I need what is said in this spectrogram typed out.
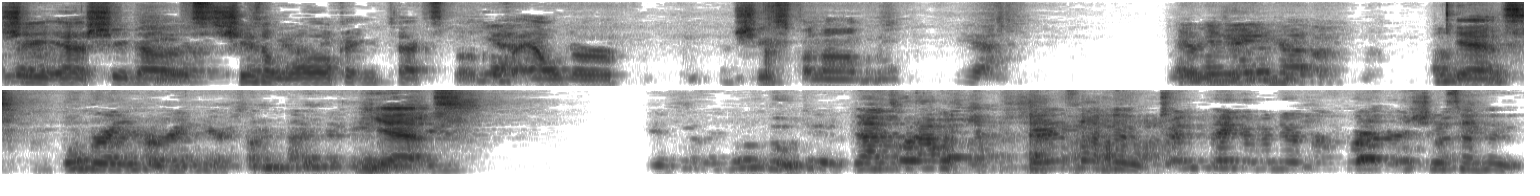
She, yeah, she does. She's a walking textbook of elder. and She's phenomenal. And then what about- Yes. We'll bring her in here sometime. I mean, Yes. she's- she's a hoot. That's what I was like. She is a hoot. Couldn't think of a different word. She's a hoot,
